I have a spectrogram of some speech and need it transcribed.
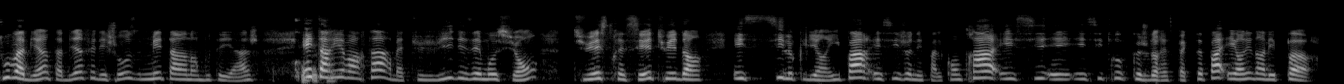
tout va bien, tu as bien fait des choses, mais tu as un embouteillage. Et tu arrives en retard, ben, tu vis des émotions, tu es stressé, tu es dans et si le client y part, et si je n'ai pas le contrat, et si et, s'il trouve que je le respecte pas, et on est dans les peurs.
